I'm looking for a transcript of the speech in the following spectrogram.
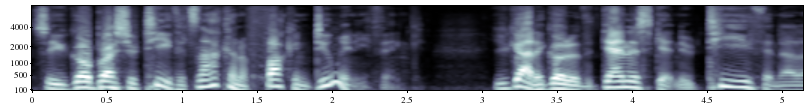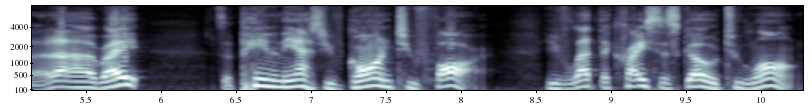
So you go brush your teeth. It's not going to fucking do anything. You got to go to the dentist, get new teeth, and da da da, right? It's a pain in the ass. You've gone too far. You've let the crisis go too long.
